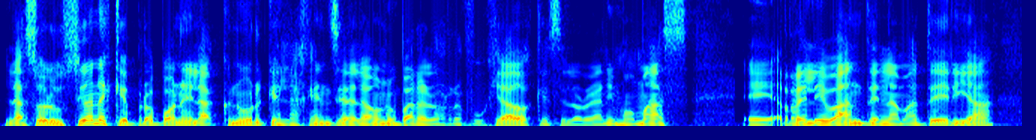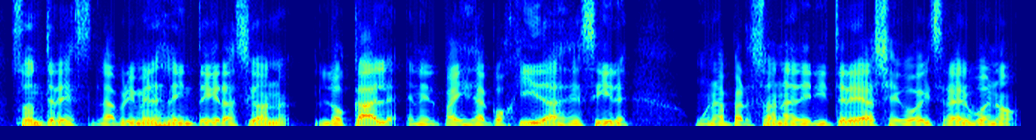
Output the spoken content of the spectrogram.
Las soluciones que propone la ACNUR, que es la Agencia de la ONU para los Refugiados, que es el organismo más eh, relevante en la materia, son tres. La primera es la integración local en el país de acogida, es decir, una persona de Eritrea llegó a Israel, bueno,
